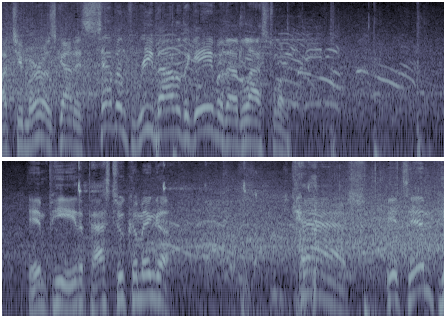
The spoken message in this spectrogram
Hachimura's got his seventh rebound of the game with that last one. MP, the pass to Kuminga. Cash. It's MP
